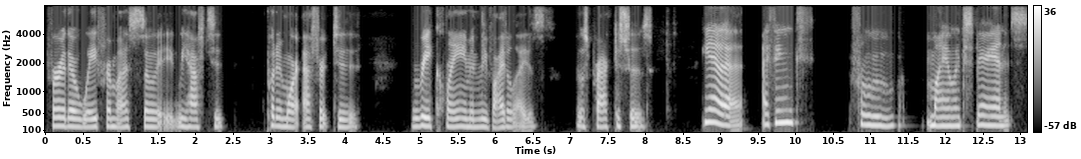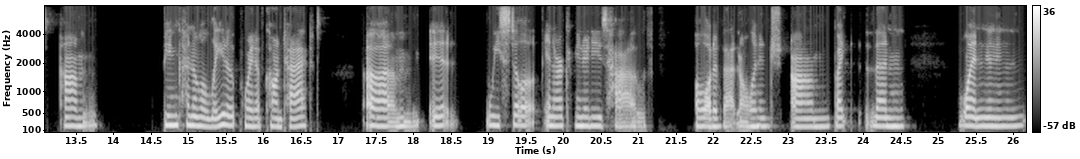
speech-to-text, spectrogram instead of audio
further away from us. So it, we have to put in more effort to reclaim and revitalize those practices. Yeah, I think from my own experience, um, being kind of a later point of contact, um, it we still in our communities have a lot of that knowledge. Um, but then when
